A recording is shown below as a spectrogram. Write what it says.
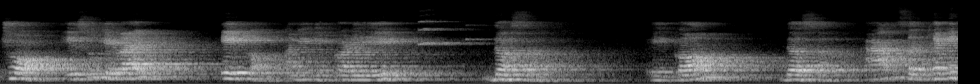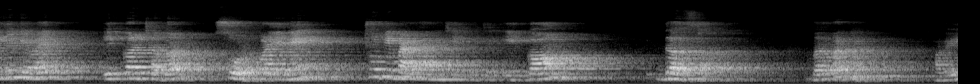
છ એ શું કહેવાય એકમ અને એકડે દશક એકમ દશક આ સંખ્યા કેટલી કહેવાય એકડ છગડ સોળ પણ એને છૂટી પાડવાની છે એટલે એકમ દશક બરાબર ને હવે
